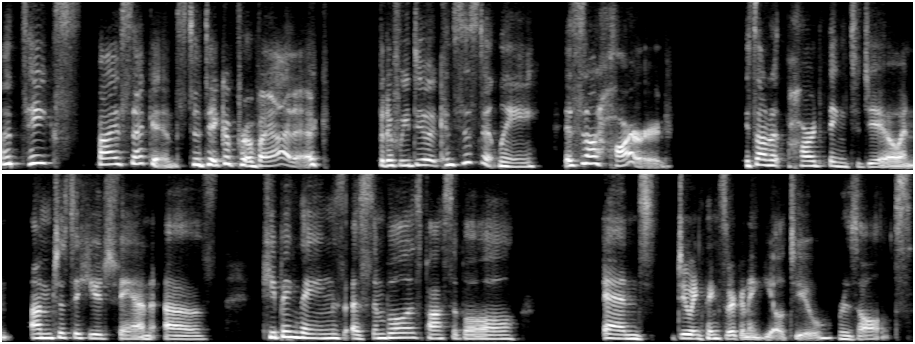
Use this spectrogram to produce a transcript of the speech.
it takes five seconds to take a probiotic. But if we do it consistently, it's not hard. It's not a hard thing to do. And I'm just a huge fan of keeping things as simple as possible, and doing things that are going to yield you results.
